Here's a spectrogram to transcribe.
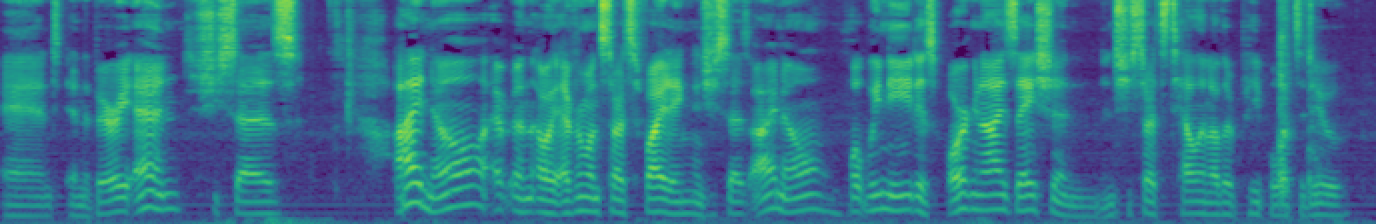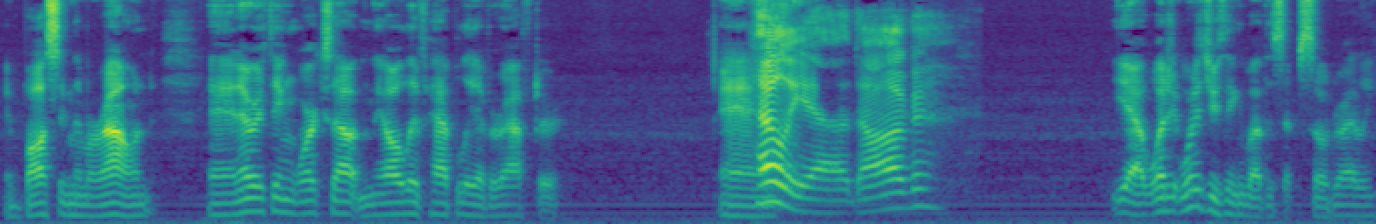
And in the very end, she says, I know. And, oh, everyone starts fighting, and she says, I know. What we need is organization. And she starts telling other people what to do and bossing them around. And everything works out, and they all live happily ever after. And Hell yeah, dog. yeah, what, did- what did you think about this episode, Riely?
